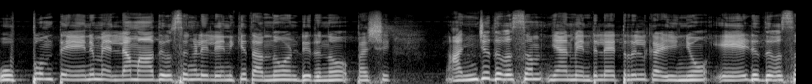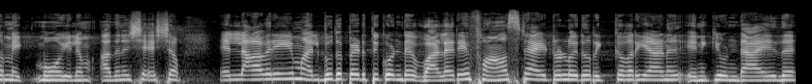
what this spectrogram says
ഉപ്പും തേനും എല്ലാം ആ ദിവസങ്ങളിൽ എനിക്ക് തന്നുകൊണ്ടിരുന്നു. പക്ഷേ അഞ്ച് ദിവസം ഞാൻ വെന്റിലേറ്ററിൽ കഴിഞ്ഞു. ഏഴ് ദിവസം എക്മോയിലും അതിനുശേഷം എല്ലാവരെയും അത്ഭുതപ്പെടുത്തിക്കൊണ്ട് വളരെ ഫാസ്റ്റ് ആയിട്ടുള്ള ഒരു റിക്കവറിയാണ് എനിക്ക് ഉണ്ടായത്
